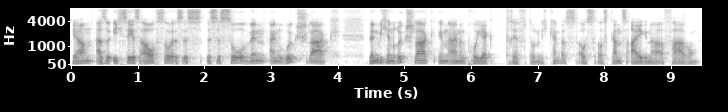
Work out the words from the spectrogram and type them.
Ja, also ich sehe es auch so. Es ist, es ist so, wenn ein Rückschlag wenn mich ein Rückschlag in einem Projekt trifft, und ich kenne das aus, aus ganz eigener Erfahrung,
